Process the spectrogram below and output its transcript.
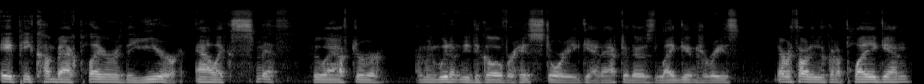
AP Comeback Player of the Year, Alex Smith, who after, I mean, we don't need to go over his story again. After those leg injuries, never thought he was going to play again,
